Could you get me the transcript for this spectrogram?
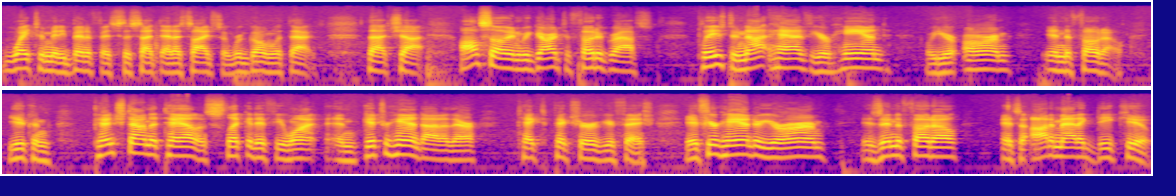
way too many benefits to set that aside, so we're going with that, that shot. Also, in regard to photographs, please do not have your hand or your arm in the photo. You can pinch down the tail and slick it if you want, and get your hand out of there, take the picture of your fish. If your hand or your arm is in the photo, it's an automatic DQ.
